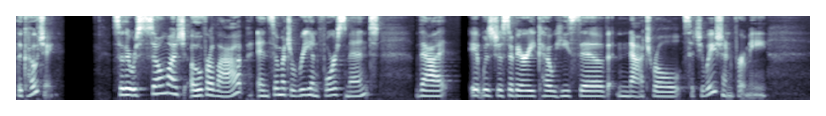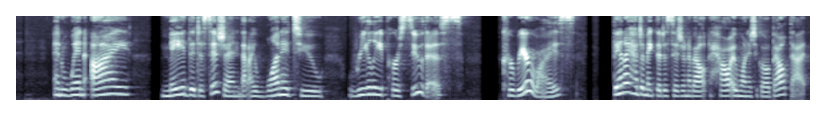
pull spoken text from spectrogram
the coaching. So there was so much overlap and so much reinforcement that it was just a very cohesive, natural situation for me. And when I made the decision that I wanted to really pursue this career wise, then I had to make the decision about how I wanted to go about that.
